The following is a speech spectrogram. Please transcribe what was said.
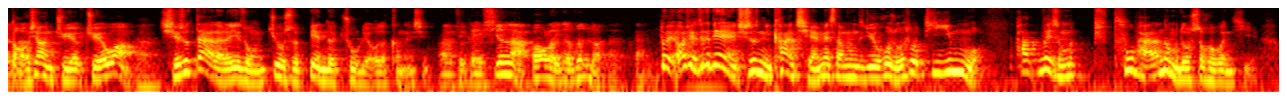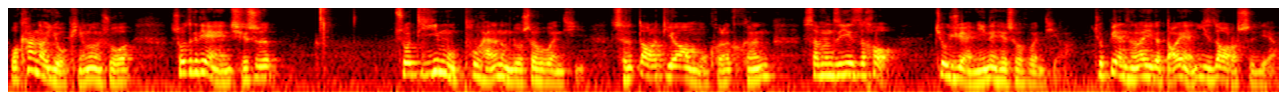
导向绝绝望嗯，其实带来了一种就是变得主流的可能性。啊，就给辛辣包了一个温暖的感觉。对，而且这个电影其实你看前面三分之一，或者说第一幕，它为什么铺排了那么多社会问题？我看到有评论说，说这个电影其实说第一幕铺排了那么多社会问题，其实到了第二幕，可能可能三分之一之后就远离那些社会问题了，就变成了一个导演臆造的世界了。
